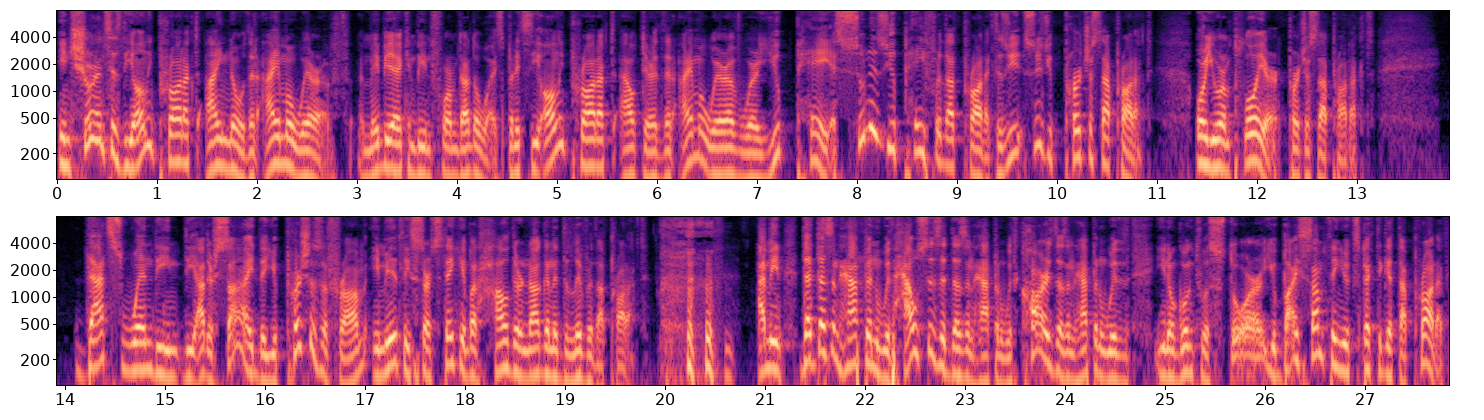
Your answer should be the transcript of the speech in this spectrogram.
Insurance is the only product I know that I am aware of. Maybe I can be informed otherwise, but it's the only product out there that I'm aware of where you pay, as soon as you pay for that product, as, you, as soon as you purchase that product, or your employer purchase that product, that's when the the other side that you purchase it from immediately starts thinking about how they're not going to deliver that product. I mean, that doesn't happen with houses. It doesn't happen with cars. It doesn't happen with, you know, going to a store. You buy something, you expect to get that product.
